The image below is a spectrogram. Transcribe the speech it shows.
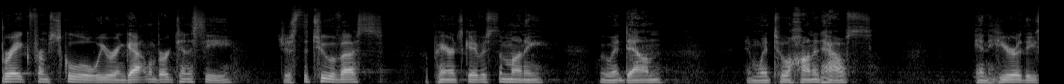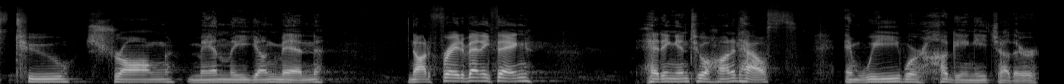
break from school, we were in Gatlinburg, Tennessee, just the two of us. Our parents gave us some money. We went down and went to a haunted house. And here are these two strong, manly young men, not afraid of anything, heading into a haunted house. And we were hugging each other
